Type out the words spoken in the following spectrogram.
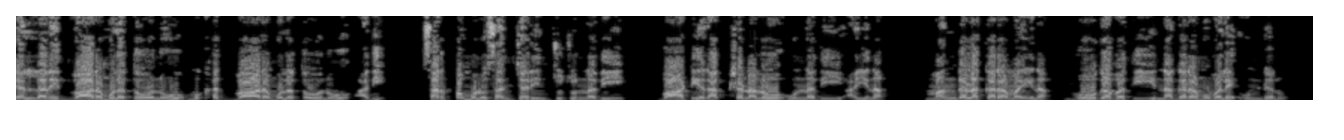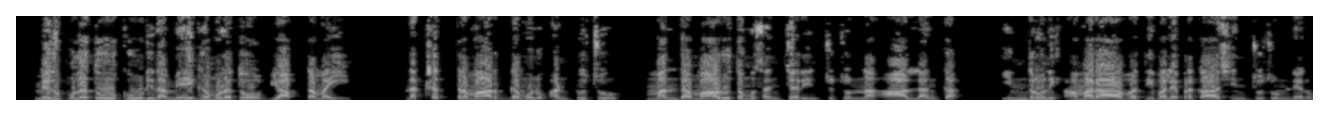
తెల్లని ద్వారములతోనూ ముఖద్వారములతోనూ అది సర్పములు సంచరించుచున్నది వాటి రక్షణలో ఉన్నది అయిన మంగళకరమైన భోగవతీ నగరము వలె ఉండెను. మెరుపులతో కూడిన మేఘములతో వ్యాప్తమై నక్షత్ర మార్గమును అంటుచు మంద మారుతము సంచరించుచున్న ఆ లంక ఇంద్రుని అమరావతి వలె ప్రకాశించుచుండెను.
